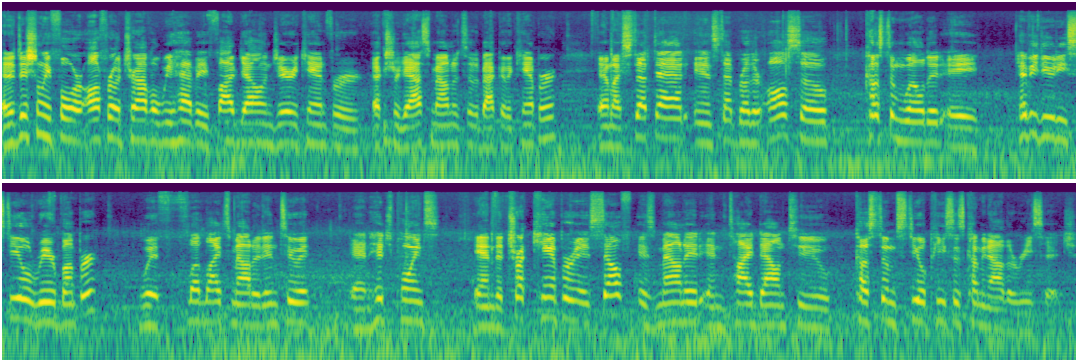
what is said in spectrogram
And additionally for off-road travel, we have a five gallon jerry can for extra gas mounted to the back of the camper. And my stepdad and stepbrother also custom welded a heavy duty steel rear bumper with floodlights mounted into it and hitch points. And the truck camper itself is mounted and tied down to custom steel pieces coming out of the Reese hitch.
